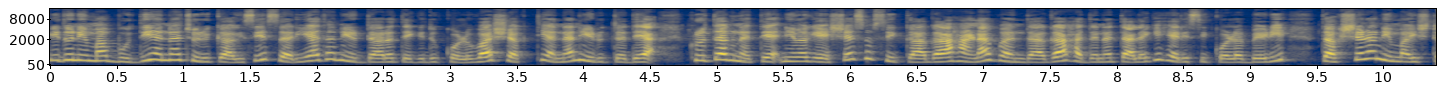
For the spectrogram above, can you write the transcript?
ಇದು ನಿಮ್ಮ ಬುದ್ಧಿಯನ್ನು ಚುರುಕಾಗಿಸಿ ಸರಿಯಾದ ನಿರ್ಧಾರ ತೆಗೆದುಕೊಳ್ಳುವ ಶಕ್ತಿಯನ್ನು ನೀಡುತ್ತದೆ. ಕೃತಜ್ಞತೆ, ನಿಮಗೆ ಯಶಸ್ಸು ಸಿಕ್ಕಾಗ, ಹಣ ಬಂದಾಗ ಅದನ್ನು ತಲೆಗೆ ಹೆರಿಸಿಕೊಳ್ಳಬೇಡಿ. ತಕ್ಷಣ ನಿಮ್ಮ ಇಷ್ಟ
